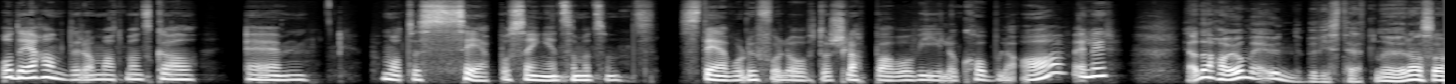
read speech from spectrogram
Og det handler om at man skal eh, på en måte se på sengen som et sånt sted hvor du får lov til å slappe av og hvile og koble av, eller? Ja, det har jo med underbevisstheten å gjøre. Altså,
